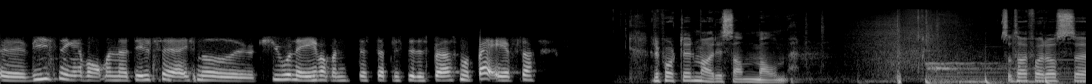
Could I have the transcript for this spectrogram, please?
øh, visninger, hvor man deltager i sådan noget øh, Q&A, hvor man, der bliver stillet spørsmål bagefter. Reporter Mari Sand Malm. Så tar for oss eh,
